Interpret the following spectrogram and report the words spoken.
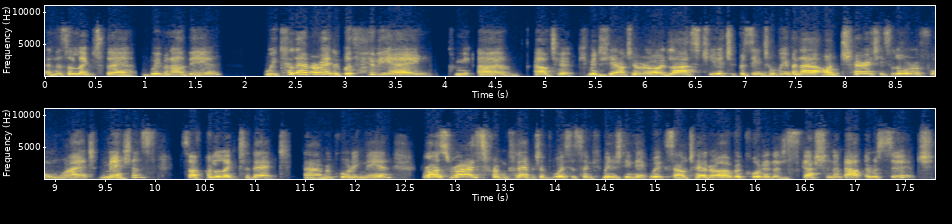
and there's a link to the webinar there. We collaborated with Huie uh, Community Aotearoa last year to present a webinar on charities law reform, why it matters. So I've put a link to that uh, recording there. Ros Rice from Collaborative Voices and Community Networks Aotearoa recorded a discussion about the research.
